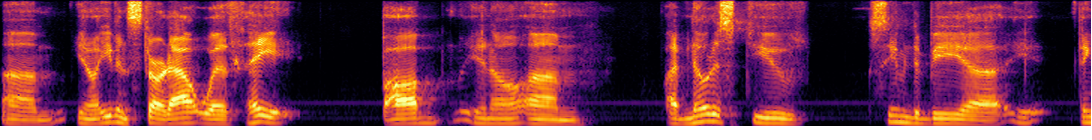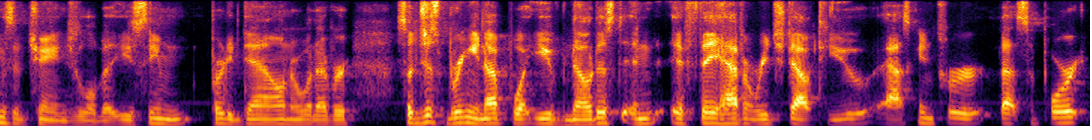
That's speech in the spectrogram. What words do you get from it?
um, you know, even start out with, hey, Bob, you know, um, I've noticed you seem to be, uh, things have changed a little bit. You seem pretty down or whatever. So just bringing up what you've noticed, and if they haven't reached out to you asking for that support,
